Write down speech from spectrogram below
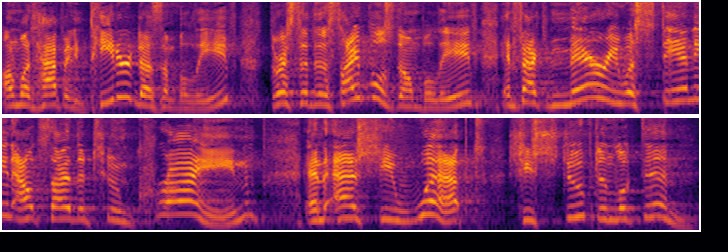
on what's happening. Peter doesn't believe. The rest of the disciples don't believe. In fact, Mary was standing outside the tomb crying, and as she wept, she stooped and looked in.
